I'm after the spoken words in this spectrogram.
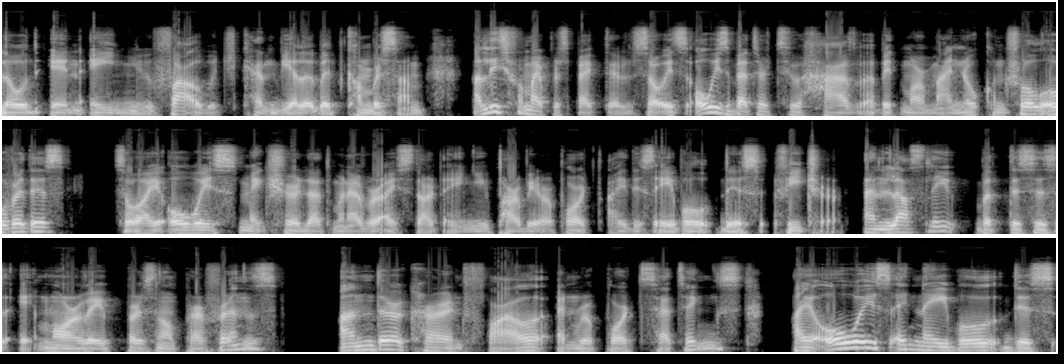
load in a new file, which can be a little bit cumbersome, at least from my perspective. So it's always better to have a bit more manual control over this. So I always make sure that whenever I start a new Power BI report, I disable this feature. And lastly, but this is more of a personal preference, under current file and report settings, I always enable this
